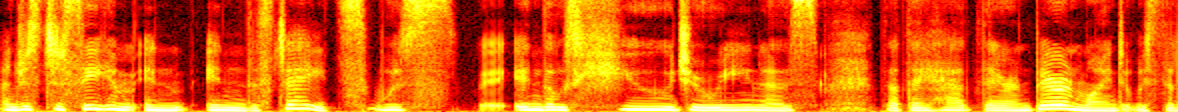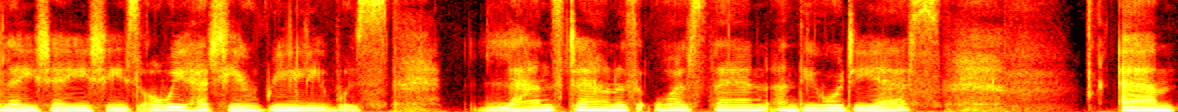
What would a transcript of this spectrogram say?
and just to see him in in the states was in those huge arenas that they had there. And bear in mind, it was the late eighties. All we had here really was Lansdowne as it was then, and the RDS. Um,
